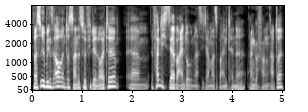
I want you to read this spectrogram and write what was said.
Was übrigens auch interessant ist für viele Leute, ähm, fand ich sehr beeindruckend, als ich damals bei Antenne angefangen hatte.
